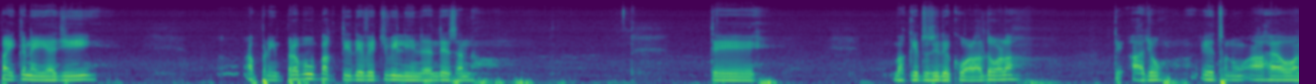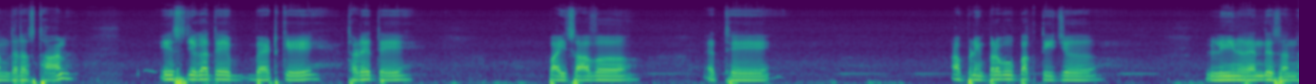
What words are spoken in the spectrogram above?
ਭਾਈ ਕਨਈਆ ਜੀ ਆਪਣੀ ਪ੍ਰਭੂ ਭਗਤੀ ਦੇ ਵਿੱਚ ਵੀ ਲੀਨ ਰਹਿੰਦੇ ਸਨ। ਤੇ ਬਾਕੀ ਤੁਸੀਂ ਦੇਖੋ ਆਲਾ ਦੁਆਲਾ ਤੇ ਆਜੋ ਇਹ ਤੁਹਾਨੂੰ ਆ ਹੈ ਉਹ ਅੰਦਰ ਸਥਾਨ ਇਸ ਜਗ੍ਹਾ ਤੇ ਬੈਠ ਕੇ ਥੜੇ ਤੇ ਭਾਈ ਸਾਹਿਬ ਇੱਥੇ ਆਪਣੀ ਪ੍ਰਭੂ ਭਗਤੀ 'ਚ ਲੀਨ ਰਹਿੰਦੇ ਸਨ।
